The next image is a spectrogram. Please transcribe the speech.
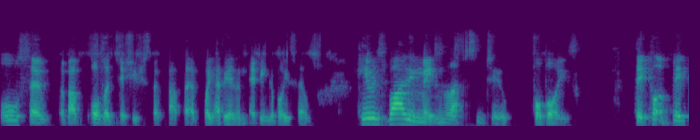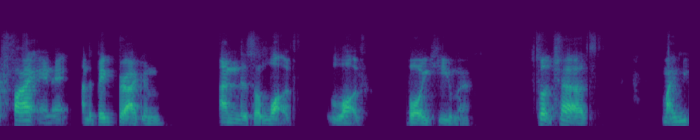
also about all the issues you spoke about that are way heavier than it being a boys' film. Here is why they made Maleficent 2 for boys. They put a big fight in it and a big dragon, and there's a lot of lot of boy humor, such as my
